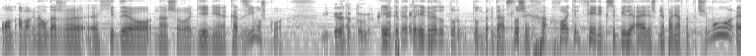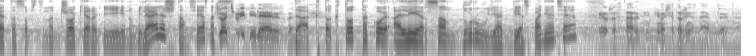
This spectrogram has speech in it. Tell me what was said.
Он обогнал даже э, Хидео, нашего гения Кадзимушку, И Грета а, Тунберг. и Грету, и Грету Тур- Тунберг, да. Слушай, Хоакин Феникс и Билли Айлиш, мне понятно почему. Это, собственно, Джокер и, ну, Билли Айлиш, там все ясно. Джокер и Билли Айлиш, да. Да, кто, кто такой Алиер Сандуру, я без понятия. Ты уже старый, ты не понимаешь, я тоже не знаю, кто это.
